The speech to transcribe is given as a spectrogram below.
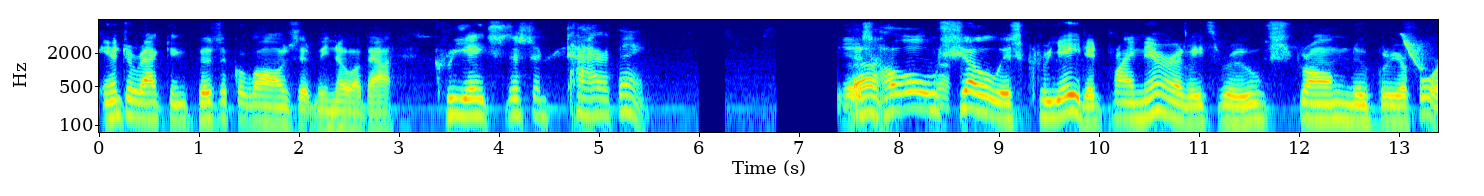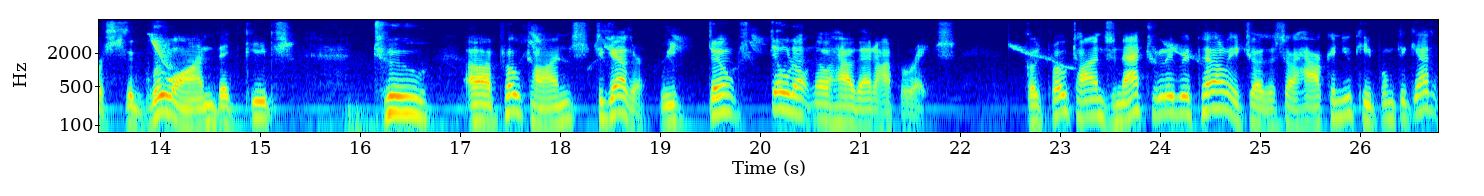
interacting physical laws that we know about creates this entire thing. Yeah. This whole Yeah. show is created primarily through strong nuclear force, the gluon that keeps two uh, protons together. We don't still don't know how that operates because protons naturally repel each other. So how can you keep them together?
